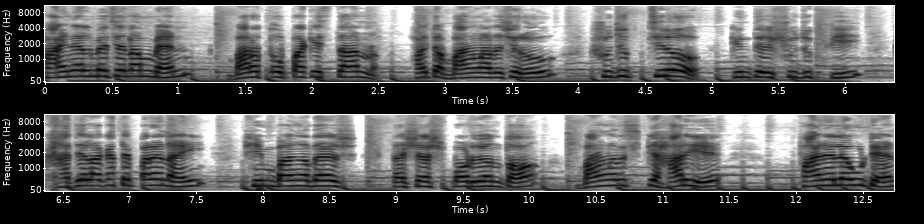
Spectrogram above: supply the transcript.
ফাইনাল ম্যাচে নামবেন ভারত ও পাকিস্তান। হয়তো বাংলাদেশেরও সুযোগ ছিল, কিন্তু এই সুযোগটি কাজে লাগাতে পারে নাই টিম বাংলাদেশ। তাই শেষ পর্যন্ত বাংলাদেশকে হারিয়ে ফাইনালে উঠেন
